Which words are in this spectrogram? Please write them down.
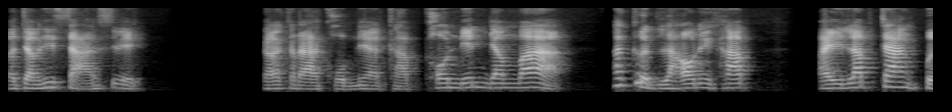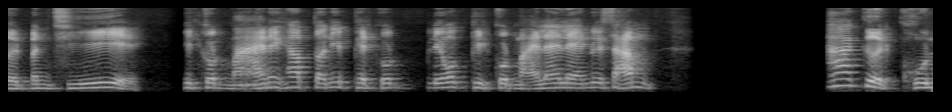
ประจำวันที่31กรกฎาคมเนี่ยครับเขาเน้นย้ำว่าถ้าเกิดเราเนี่ยครับ ไปรับจ้างเปิดบัญชี ผิดกฎหมายนะครับ ตอนนี้ผิดกฎเรียกว่าผิดกฎหมายร้ายแรงด้วยซ้ำถ้าเกิดคุณ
